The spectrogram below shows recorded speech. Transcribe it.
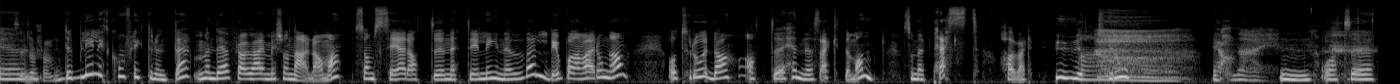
Eh, situasjon? Det blir litt konflikt rundt det, men det er fra hun er misjonærdama, som ser at Nettie ligner veldig på de her ungene, og tror da at hennes ektemann, som er prest, har vært utro. Ja. Mm, og at eh,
